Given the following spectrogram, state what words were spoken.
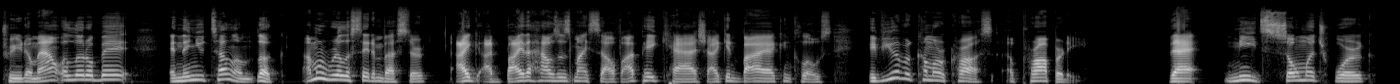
treat them out a little bit, and then you tell them, look, I'm a real estate investor. I, I buy the houses myself. I pay cash. I can buy, I can close. If you ever come across a property that needs so much work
